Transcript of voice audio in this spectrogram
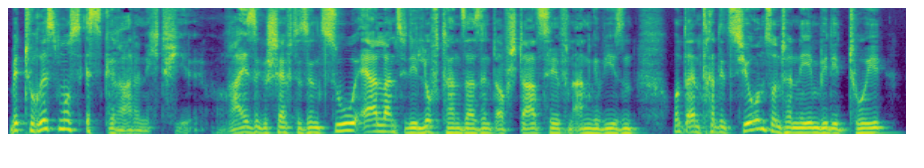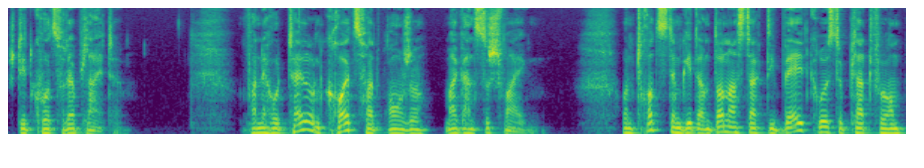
Mit Tourismus ist gerade nicht viel. Reisegeschäfte sind zu, Airlines wie die Lufthansa sind auf Staatshilfen angewiesen und ein Traditionsunternehmen wie die TUI steht kurz vor der Pleite. Von der Hotel- und Kreuzfahrtbranche mal ganz zu schweigen. Und trotzdem geht am Donnerstag die weltgrößte Plattform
